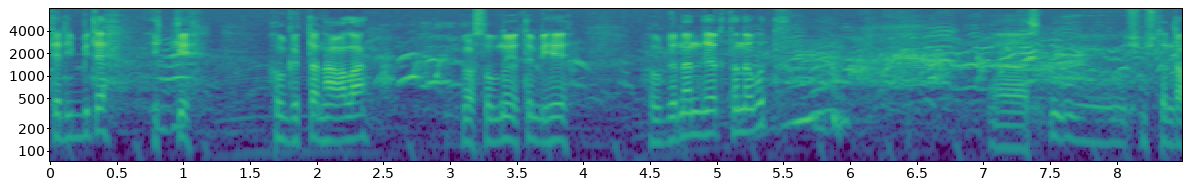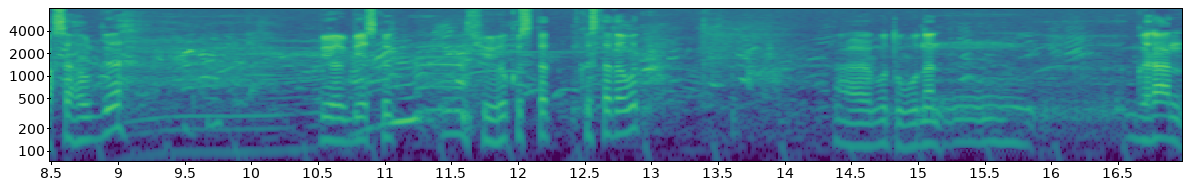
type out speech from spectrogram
терибите икки хылгыттан хагалан. Особно өтөн бихи хылгынан жартанабыт. Сүстен тақса хылгы. Био бес сүйі кыстатабыт. Бұ туғынан гран,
